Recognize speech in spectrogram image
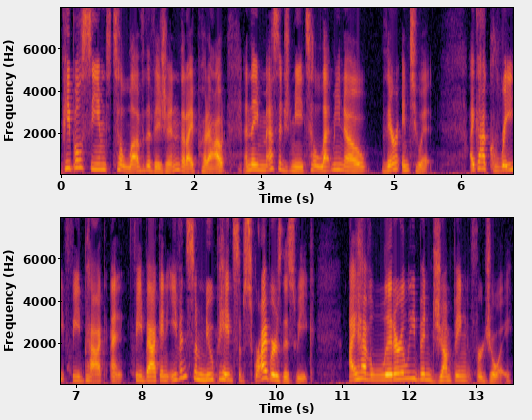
People seemed to love the vision that I put out, and they messaged me to let me know they're into it. I got great feedback and feedback and even some new paid subscribers this week. I have literally been jumping for joy.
